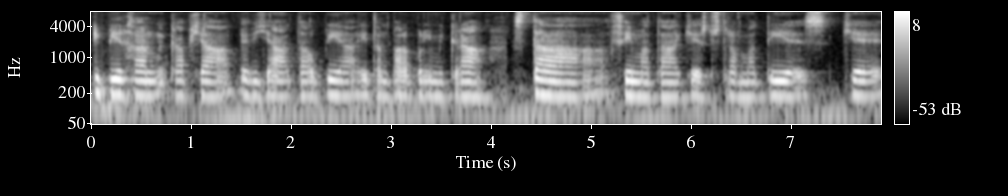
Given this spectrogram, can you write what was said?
υπήρχαν κάποια παιδιά τα οποία ήταν πάρα πολύ μικρά στα θύματα και στους τραυματίες και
